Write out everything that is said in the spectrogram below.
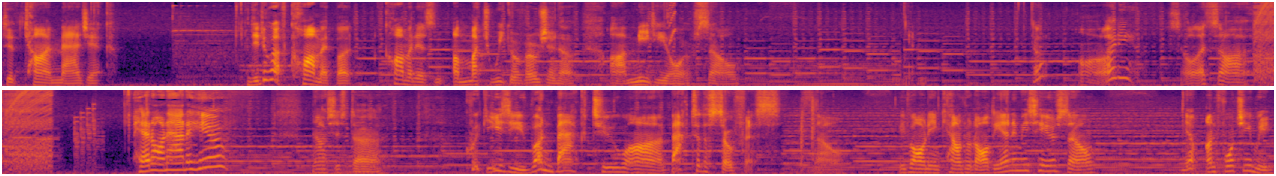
to time magic. They do have Comet, but Comet is a much weaker version of uh, Meteor, so... Yeah. Oh, alrighty. So let's, uh head on out of here. Now it's just a quick, easy run back to uh, back to the surface. So we've already encountered all the enemies here. So yep, unfortunately we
